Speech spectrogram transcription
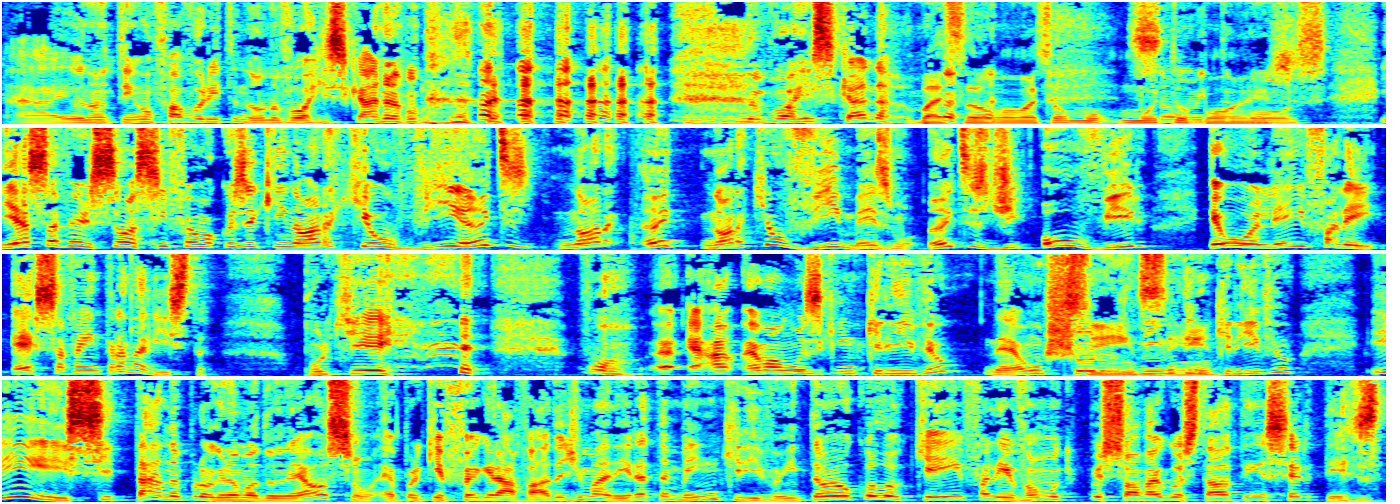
Ah, eu não tenho um favorito, não. Não vou arriscar, não. não vou arriscar, não. Mas são, mas são mu- muito, São bons. E essa versão, assim, foi uma coisa que na hora que eu vi, antes. Na hora, an- na hora que eu vi mesmo, antes de ouvir, eu olhei e falei: essa vai entrar na lista. Porque, pô, é, é uma música incrível, né? Um show Sim, lindo, sim. incrível. E se tá no programa do Nelson, é porque foi gravado de maneira também incrível. Então eu coloquei e falei: vamos que o pessoal vai gostar, eu tenho certeza.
